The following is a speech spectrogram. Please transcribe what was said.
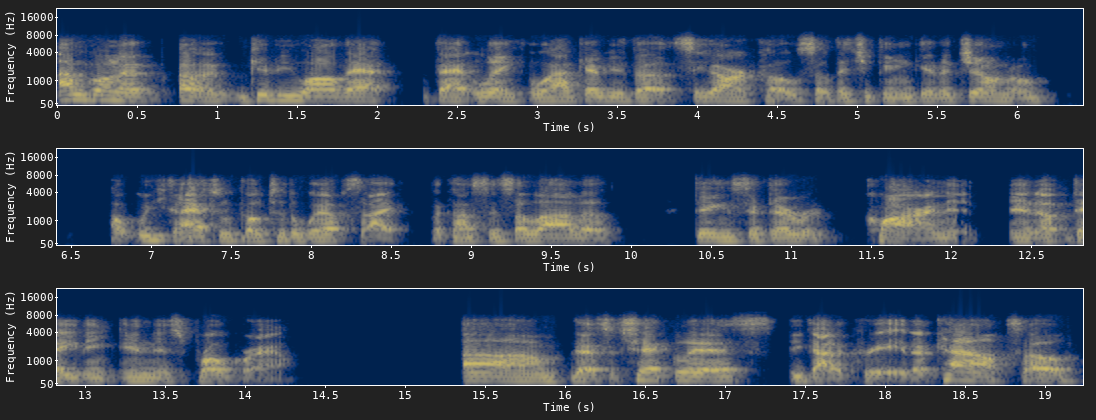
I'm going to uh, give you all that that link, or I'll give you the QR code so that you can get a general. Uh, you can actually go to the website because there's a lot of things that they're requiring and, and updating in this program. Um, there's a checklist. You got to create an account. So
